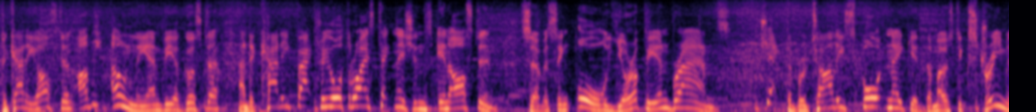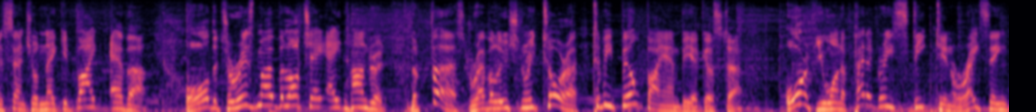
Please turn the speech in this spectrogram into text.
Ducati Austin are the only MV Agusta and Ducati factory authorized technicians in Austin, servicing all European brands. Check the Brutale Sport Naked, the most extreme essential naked bike ever, or the Turismo Veloce 800, the first revolutionary tourer to be built by MV Agusta. Or if you want a pedigree steeped in racing,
